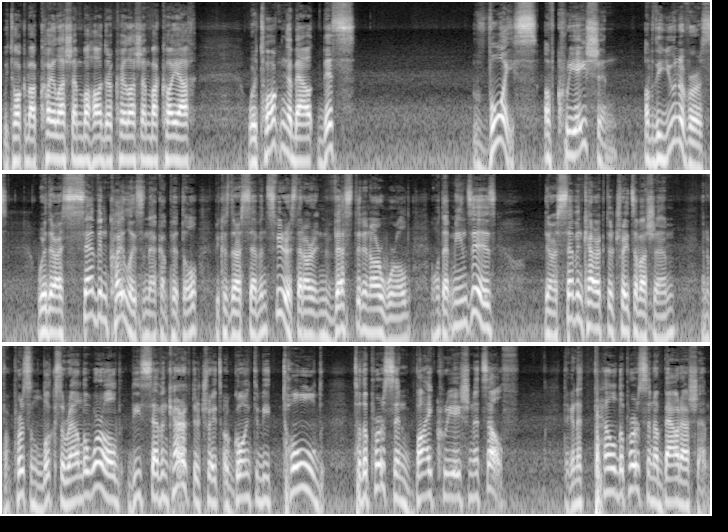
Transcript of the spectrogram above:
we talk about Koil Hashem Behadar, Koil Hashem Bakoyach. We're talking about this voice of creation, of the universe, where there are seven Koilis in that kapitel, because there are seven spheres that are invested in our world. And what that means is, there are seven character traits of Hashem, and if a person looks around the world, these seven character traits are going to be told to the person by creation itself. They're going to tell the person about Hashem,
